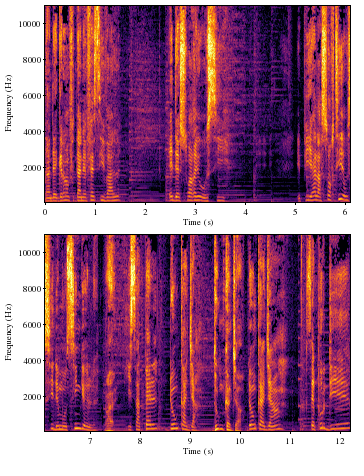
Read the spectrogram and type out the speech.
dans des grands dans des festivals et des soirées aussi. Et puis il y a la sortie aussi de mon single qui s'appelle Dunkaja. Dunkaja. Dunkaja, c'est pour dire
